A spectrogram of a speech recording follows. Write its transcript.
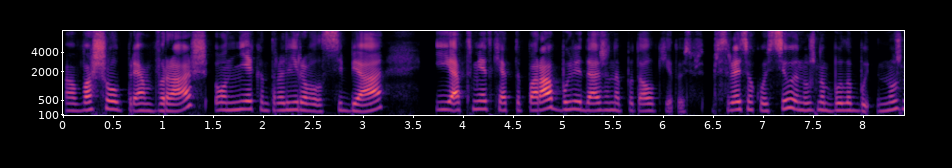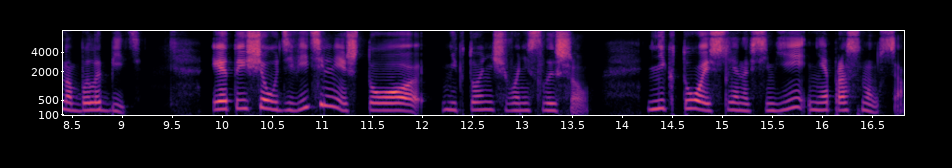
вошел прям в раж, он не контролировал себя, и отметки от топора были даже на потолке. То есть, представляете, какой силой нужно было, бы, нужно было бить. И это еще удивительнее, что никто ничего не слышал. Никто из членов семьи не проснулся.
